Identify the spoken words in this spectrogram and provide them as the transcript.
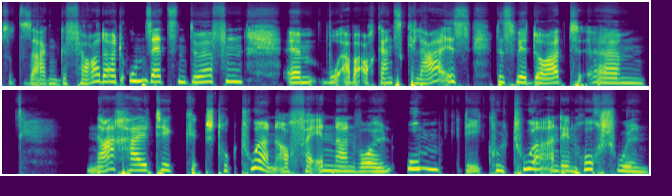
sozusagen gefördert umsetzen dürfen, ähm, wo aber auch ganz klar ist, dass wir dort ähm, nachhaltig Strukturen auch verändern wollen, um die Kultur an den Hochschulen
